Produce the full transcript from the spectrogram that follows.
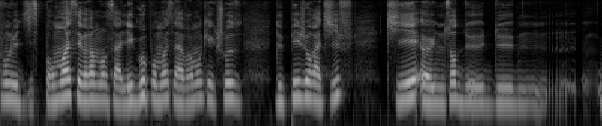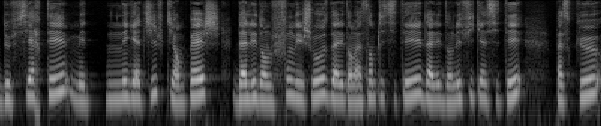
qu'on le dise. Pour moi, c'est vraiment ça. L'ego, pour moi, ça a vraiment quelque chose de péjoratif qui est euh, une sorte de, de, fierté, mais négative, qui empêche d'aller dans le fond des choses, d'aller dans la simplicité, d'aller dans l'efficacité, parce que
